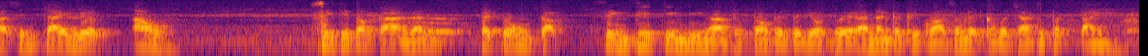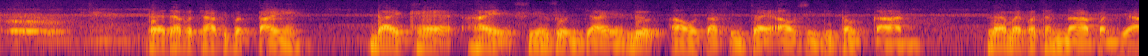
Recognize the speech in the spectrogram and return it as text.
ตัดสินใจเลือกเอา สิ่งที่ต้องการนั้นไปตรงกับสิ่งที่จริงดีงามถูกต้องเป็นประโยชน์ด้วย อันนั้นก็คือความสำเร็จของประชาธิปไตย แต่ถ้าประชาธิปไตย ได้แค่ให้เสียงส่วนใหญ่เลือกเอาตัดสินใจเอาสิ่งที่ต้องการ แล้วไม่พัฒนาปัญญา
